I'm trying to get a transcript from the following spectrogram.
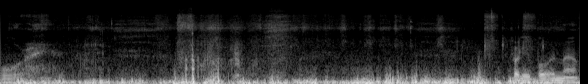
All right. Probably a button now.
